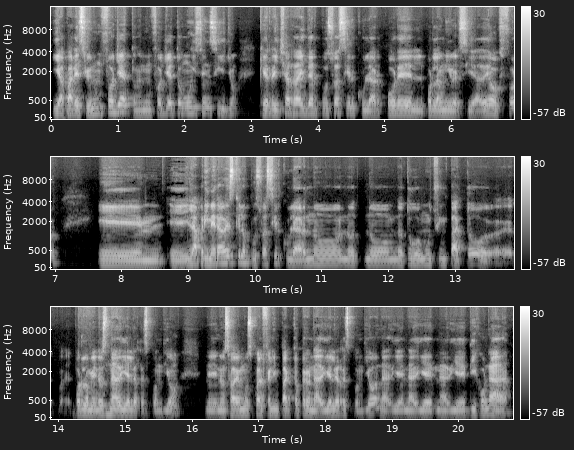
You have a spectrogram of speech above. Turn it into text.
y apareció en un folleto, en un folleto muy sencillo que Richard Ryder puso a circular por, el, por la Universidad de Oxford Em, eh, y la primera vez que lo puso a circular no, no, no, no tuvo mucho impacto, eh, por lo menos nadie le respondió. Eh, no sabemos cuál fue el impacto, pero nadie le respondió, nadie, nadie, nadie dijo nada.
